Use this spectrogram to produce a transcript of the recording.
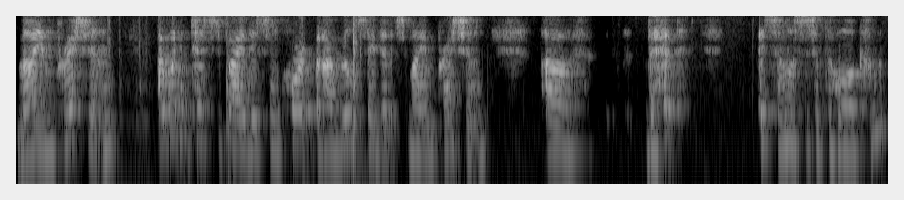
my impression i wouldn't testify this in court but i will say that it's my impression uh, that it's almost as if the whole com-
